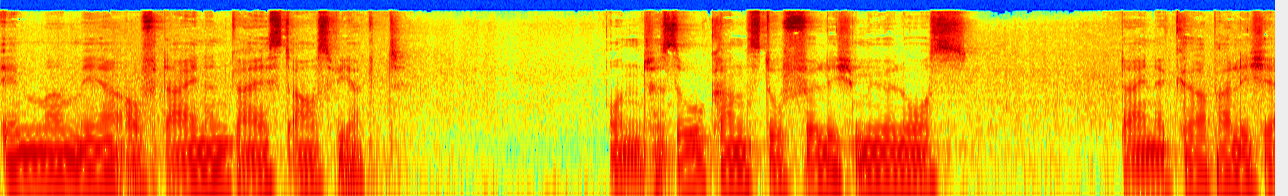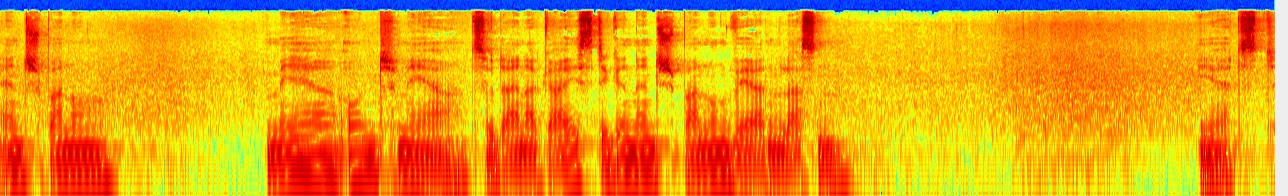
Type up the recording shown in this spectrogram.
immer mehr auf deinen Geist auswirkt. Und so kannst du völlig mühelos deine körperliche Entspannung mehr und mehr zu deiner geistigen Entspannung werden lassen. Jetzt.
